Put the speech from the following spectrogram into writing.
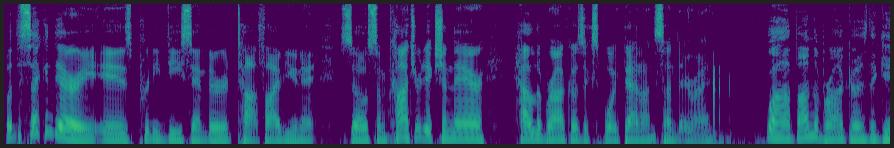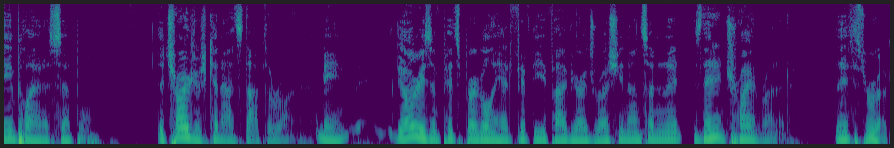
But the secondary is pretty decent. They're top five unit. So some contradiction there. How do the Broncos exploit that on Sunday, Ryan? Well, if I'm the Broncos, the game plan is simple the Chargers cannot stop the run. I mean, the only reason Pittsburgh only had 55 yards rushing on Sunday night is they didn't try and run it. They threw it.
